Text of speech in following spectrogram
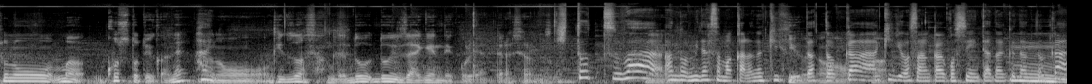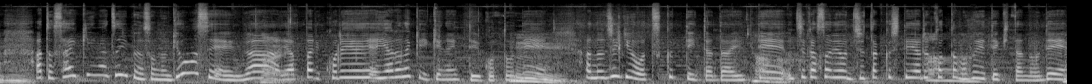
そのまあコストというかね、はい、あのキッズドアさんでどどういう財源でこれやってらっしゃるんですか？一つは、ね、あの皆様からの寄付だとか企業さんからご支援いただくだとかあと最近は随分その行政がやっぱりこれやらなきゃいけないっていうことで、はい、あの事業を作っていただいてうちがそれを受託してやることも増えてきたので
